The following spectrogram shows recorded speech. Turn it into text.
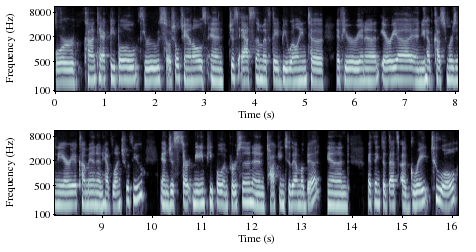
or contact people through social channels and just ask them if they'd be willing to, if you're in an area and you have customers in the area, come in and have lunch with you and just start meeting people in person and talking to them a bit. And I think that that's a great tool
